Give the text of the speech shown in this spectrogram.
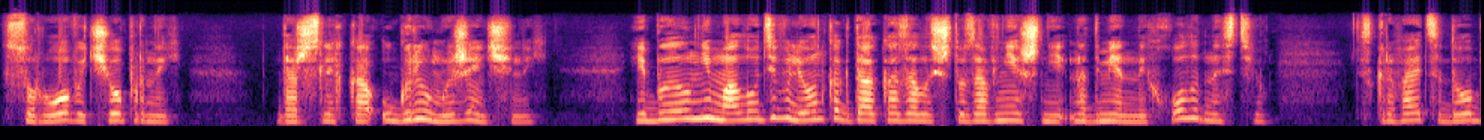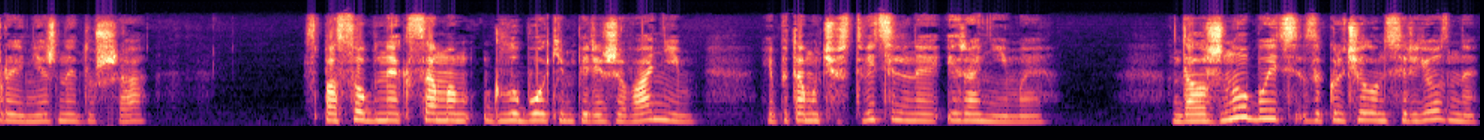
суровой, чопорной, даже слегка угрюмой женщиной, и был немало удивлен, когда оказалось, что за внешней надменной холодностью скрывается добрая нежная душа, способная к самым глубоким переживаниям и потому чувствительная и ранимая. Должно быть, заключил он серьезно,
